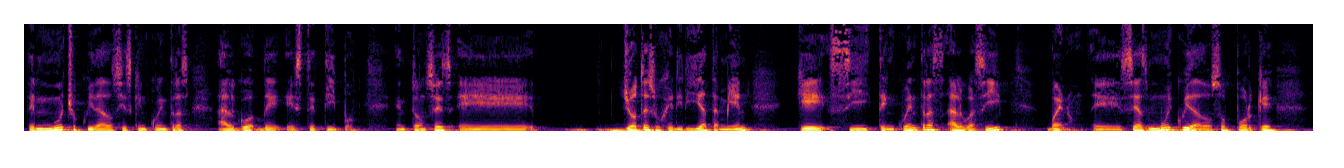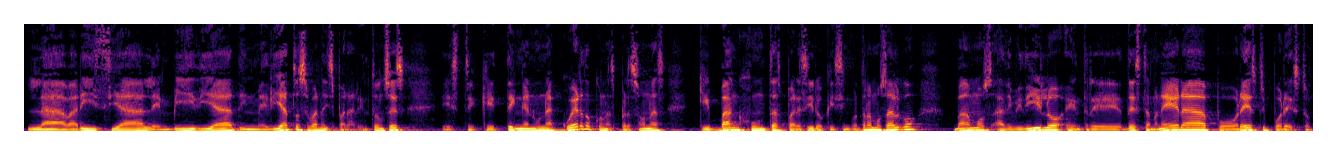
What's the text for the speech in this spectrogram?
ten mucho cuidado si es que encuentras algo de este tipo. Entonces, eh, yo te sugeriría también que si te encuentras algo así, bueno, eh, seas muy cuidadoso porque la avaricia, la envidia, de inmediato se van a disparar. Entonces, este, que tengan un acuerdo con las personas que van juntas para decir, ok, si encontramos algo, vamos a dividirlo entre de esta manera, por esto y por esto.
